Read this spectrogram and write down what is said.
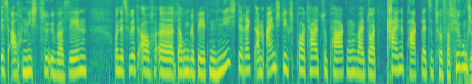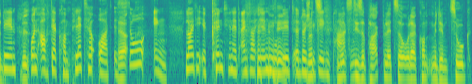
Ist auch nicht zu übersehen. Und es wird auch äh, darum gebeten, nicht direkt am Einstiegsportal zu parken, weil dort keine Parkplätze zur Verfügung Also, stehen. Und auch der komplette Ort ist Ja. so eng. Leute, ihr könnt hier nicht einfach irgendwo Nee. wild äh, durch Nutzt- die Gegend parken. Nutzt diese Parkplätze oder kommt mit dem Zug.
